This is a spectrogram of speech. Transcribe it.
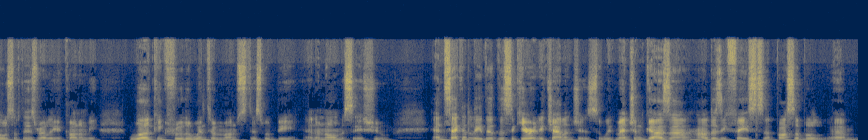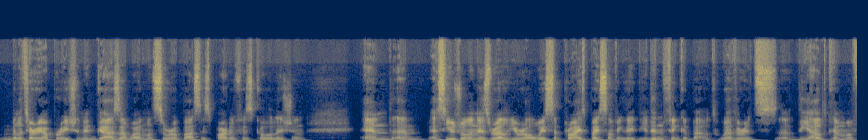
most of the Israeli economy working through the winter months? This would be an enormous issue. And secondly, the, the security challenges. We've mentioned Gaza. How does he face a possible um, military operation in Gaza while Mansour Abbas is part of his coalition? And um, as usual in Israel, you're always surprised by something that you didn't think about, whether it's uh, the outcome of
